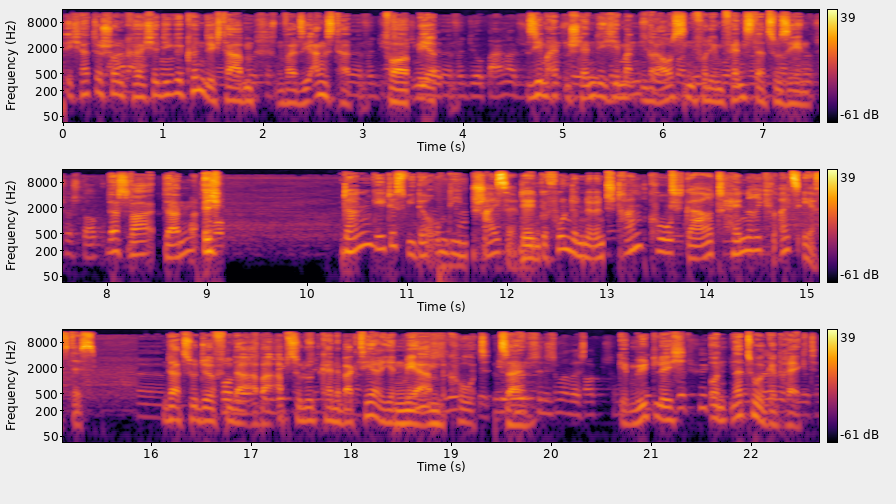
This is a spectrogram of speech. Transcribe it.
Ich hatte schon Köche, die gekündigt haben, weil sie Angst hatten vor mir. Sie meinten ständig, jemanden draußen vor dem Fenster zu sehen. Das war dann ich. Dann geht es wieder um die Scheiße, den gefundenen Strandkot gart Henrik als erstes. Dazu dürfen da aber absolut keine Bakterien mehr am Kot sein. Gemütlich und naturgeprägt.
